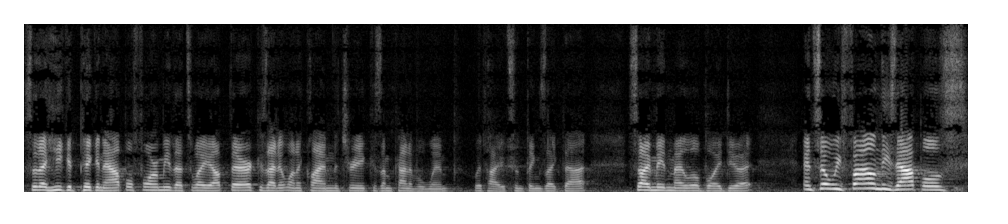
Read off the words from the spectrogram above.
so that he could pick an apple for me that's way up there because I didn't want to climb the tree because I'm kind of a wimp with heights and things like that. So I made my little boy do it. And so we found these apples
